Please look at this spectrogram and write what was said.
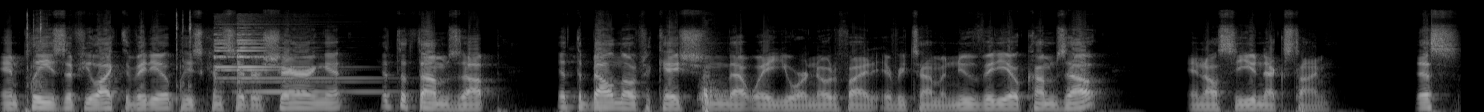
And please, if you like the video, please consider sharing it. Hit the thumbs up. Hit the bell notification. That way you are notified every time a new video comes out. And I'll see you next time. This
